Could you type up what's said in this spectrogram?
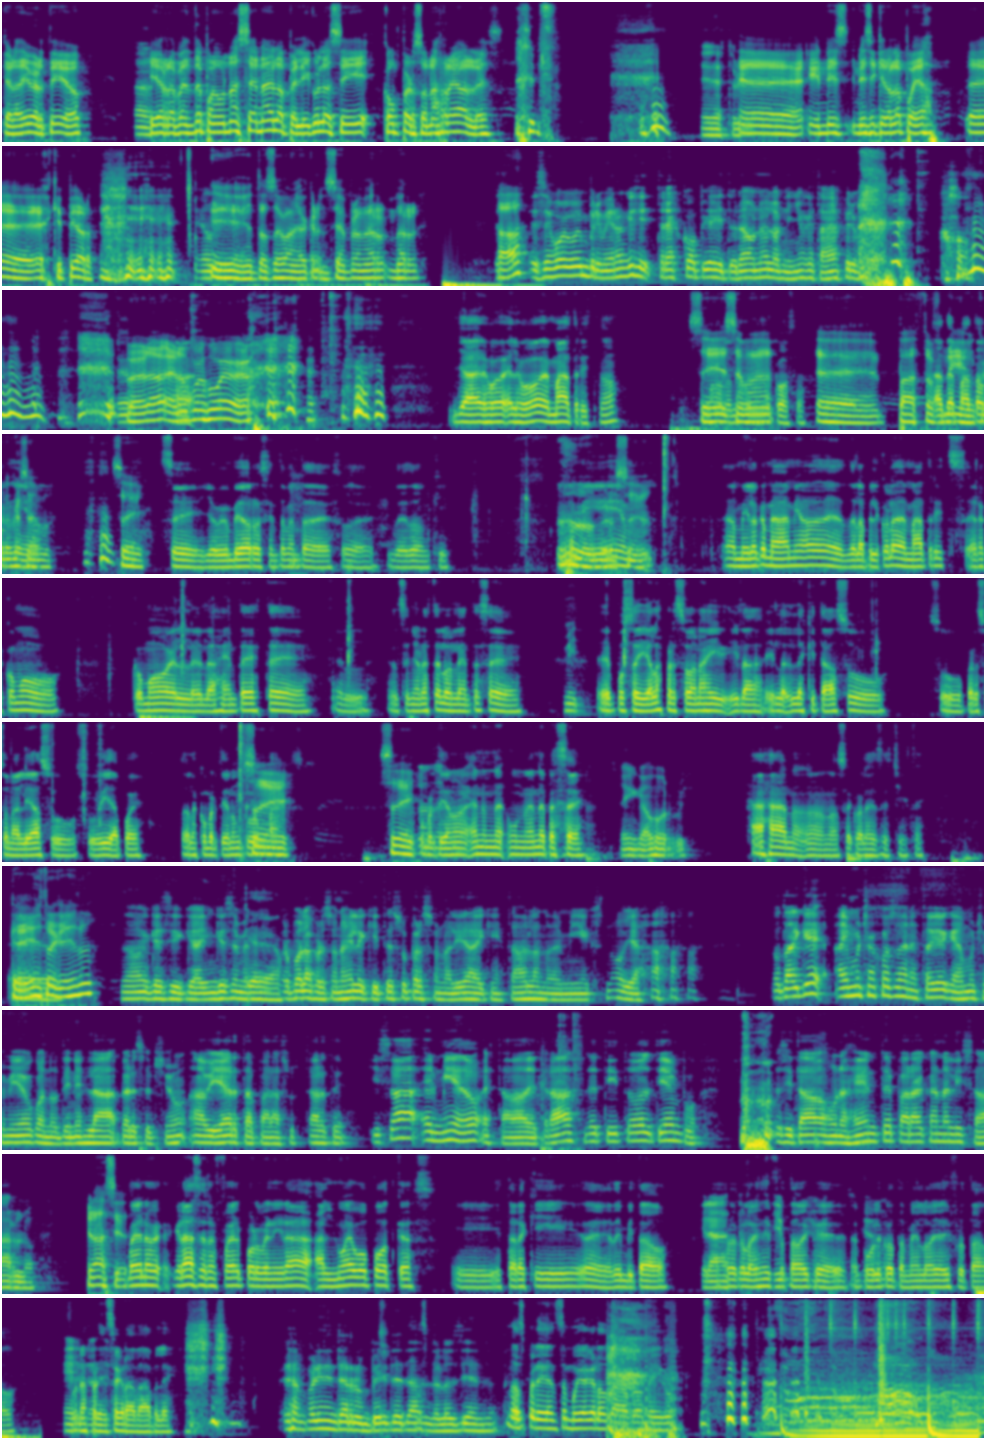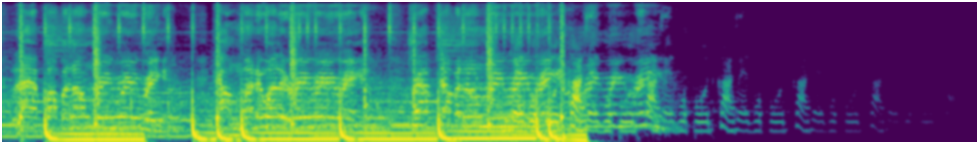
que era divertido. Claro. Y de repente te ponen una escena de la película así con personas reales. Eh, y ni, ni siquiera la podías eh, skipear. Y entonces, bueno, yo creo siempre me... me- ¿Ah? Ese juego imprimieron que sí, tres copias y tú eras uno de los niños que estaban experimentando. Pero era, era un buen juego. Ya, el juego, el juego de Matrix, ¿no? Sí, Estamos se llama cosa. eh, Path of Ah, Neo, Path of creo que se llama. Sí. Sí, yo vi un video recientemente de eso, de, de Donkey. A mí, sí. a mí lo que me da miedo de, de la película de Matrix era como, como el, el agente este, el, el señor este de los lentes se eh, poseía a las personas y, y la- y la- les quitaba su, su personalidad, su, su vida, pues. O sea, las convertía en un club Sí. más. Sí. Convertía en un, en un- NPC. Soy Gabo Ruiz. Jaja, no, no, no sé cuál es ese chiste. ¿Qué Eh, dijiste? ¿Qué dijiste? No, que sí, que alguien que se mete en el cuerpo de las personas y le quite su personalidad. ¿De quién estás hablando? De mi exnovia. Total que hay muchas cosas en esta vida que dan mucho miedo cuando tienes la percepción abierta para asustarte. Quizá el miedo estaba detrás de ti todo el tiempo. Solo necesitabas un agente para canalizarlo. Gracias. Bueno, gracias Rafael por venir a- al nuevo podcast y estar aquí de, de invitado. Gracias. Espero que lo hayas sí, disfrutado y que el público también lo haya disfrutado. Eh, Fue una experiencia agradable. Perdón por interrumpirte tanto, lo siento. Una experiencia muy agradable, amigo. Podcast. Podcast.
